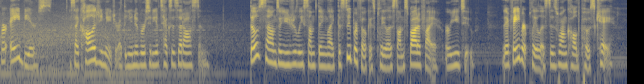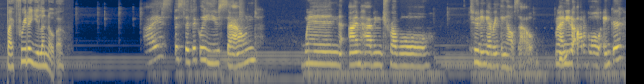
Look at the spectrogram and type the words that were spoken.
For A. Beers, a psychology major at the University of Texas at Austin, those sounds are usually something like the Superfocus playlist on Spotify or YouTube. Their favorite playlist is one called Post K by Frida Yilanova. I specifically use sound when I'm having trouble tuning everything else out. When I mm-hmm. need an audible anchor,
